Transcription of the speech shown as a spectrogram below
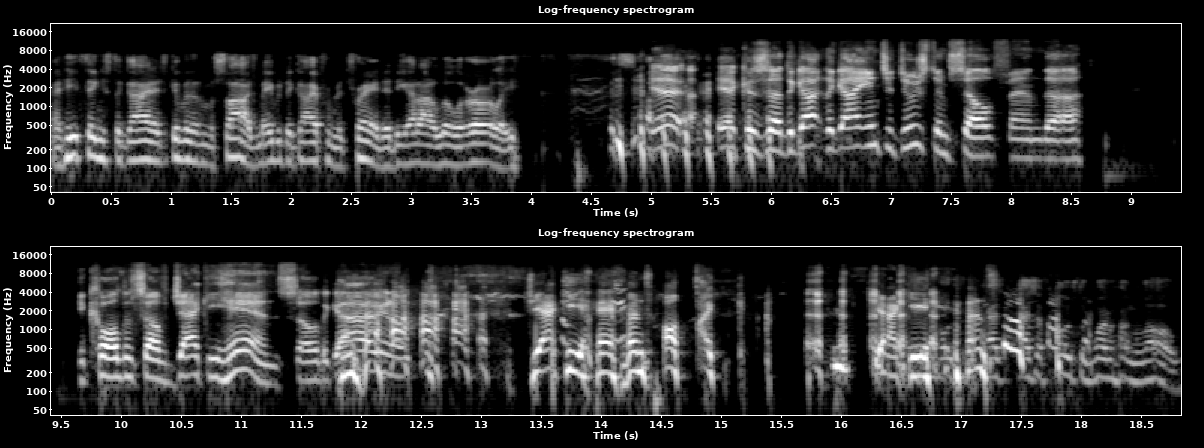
And he thinks the guy that's giving him a massage, maybe the guy from the train, that he got out a little early. So- yeah, yeah, because uh, the guy the guy introduced himself and uh, he called himself Jackie Hands. So the guy, you know, Jackie Hands. Oh my God. Jackie Hands. as, as opposed to one hung low.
